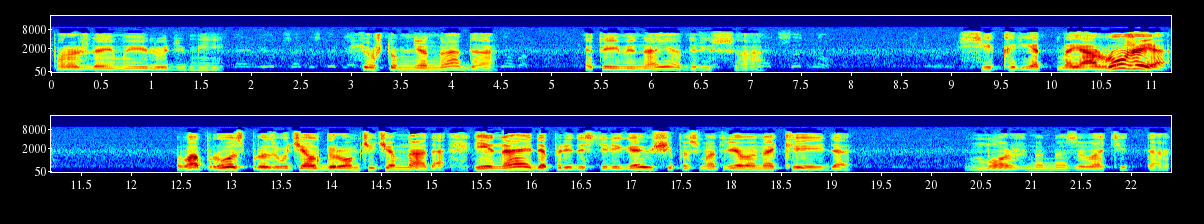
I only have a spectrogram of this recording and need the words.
порождаемые людьми. Все, что мне надо, это имена и адреса». «Секретное оружие?» Вопрос прозвучал громче, чем надо, и Найда предостерегающе посмотрела на Кейда. «Можно назвать и так».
